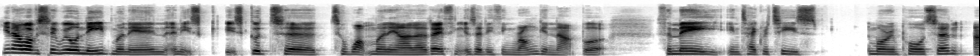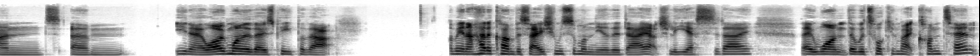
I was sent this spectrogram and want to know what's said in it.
you know obviously we all need money and, and it's it's good to to want money and i don't think there's anything wrong in that but for me integrity is more important and um you know i'm one of those people that i mean i had a conversation with someone the other day actually yesterday they want they were talking about content.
